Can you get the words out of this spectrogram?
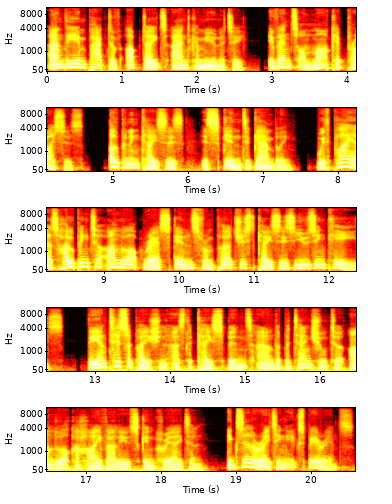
and the impact of updates and community events on market prices. Opening cases is skin to gambling, with players hoping to unlock rare skins from purchased cases using keys. The anticipation as the case spins and the potential to unlock a high-value skin create an exhilarating experience.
